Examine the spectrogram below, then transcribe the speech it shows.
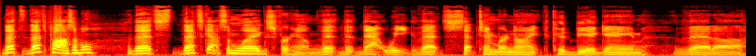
that's that's possible. That's that's got some legs for him. That that that week, that September 9th could be a game that uh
